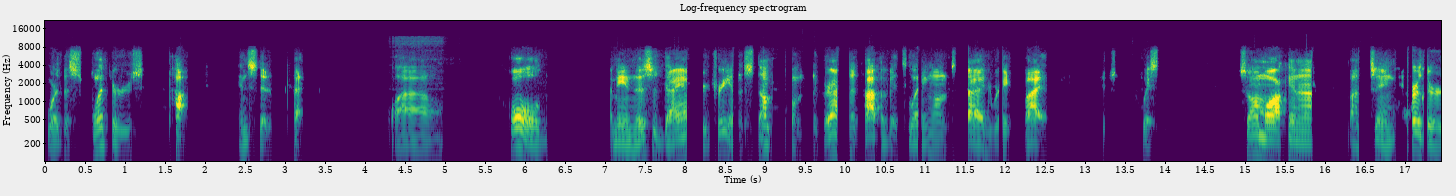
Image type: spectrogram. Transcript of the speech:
where the splinters popped instead of Wow. Cold. I mean, this is a diameter tree, and the stump on the ground, the top of it's laying on the side right by it, just twisted. So I'm walking, and I'm, I'm seeing further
